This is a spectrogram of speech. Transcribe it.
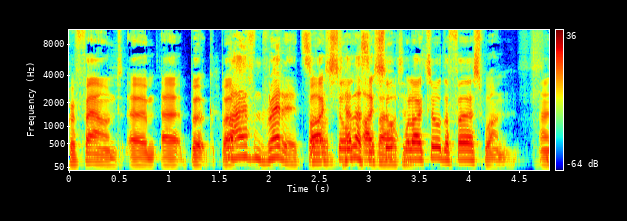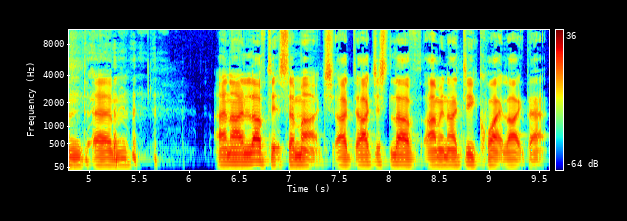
profound um, uh, book, but Well, I haven't read it, so I saw, tell us I about saw, it. Well, I saw the first one, and um, and I loved it so much. I, I just love. I mean, I do quite like that.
